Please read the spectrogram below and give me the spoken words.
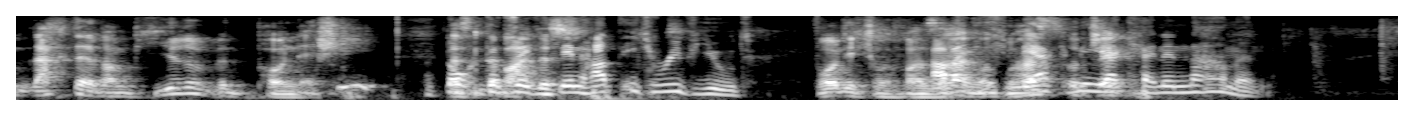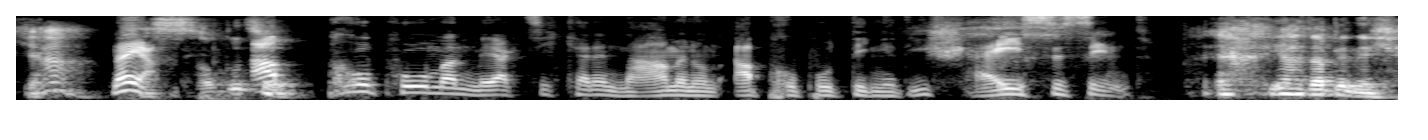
Nacht der Vampire mit Paul Neschi? Doch, tatsächlich, den hatte ich reviewed. Wollte ich doch mal sagen. Aber ich merke mir ja keinen Namen. Ja, naja, so. apropos, man merkt sich keinen Namen und apropos Dinge, die scheiße sind. Ja, da bin ich.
